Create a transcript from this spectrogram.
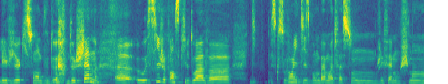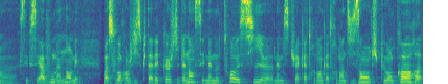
les vieux qui sont en bout de, de chaîne, euh, eux aussi, je pense qu'ils doivent. parce que souvent ils disent bon bah moi de toute façon j'ai fait mon chemin, c'est à vous maintenant, mais moi, souvent, quand je discute avec eux, je dis ben non, c'est même toi aussi, même si tu as 80, 90 ans, tu peux encore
